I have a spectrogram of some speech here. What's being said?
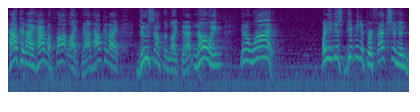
how could I have a thought like that? How could I do something like that knowing, you know, why? Why don't you just get me to perfection and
